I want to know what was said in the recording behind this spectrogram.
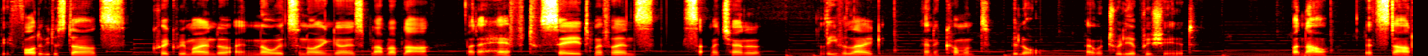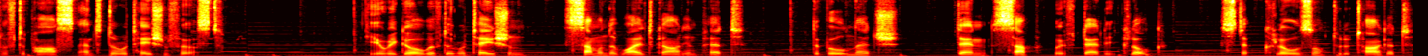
Before the video starts, quick reminder, I know it's annoying guys, blah blah blah, but I have to say it my friends, sub my channel, leave a like and a comment below, I would really appreciate it. But now, let's start with the pass and the rotation first. Here we go with the rotation, summon the Wild Guardian pet, the Bull Netch, then sub with Deadly Cloak, step closer to the target,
